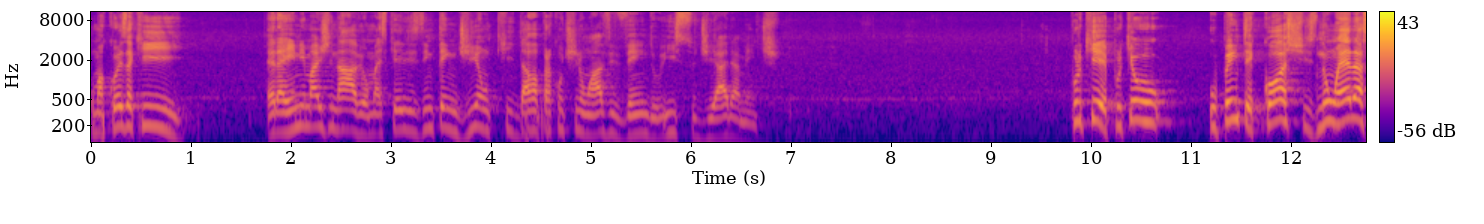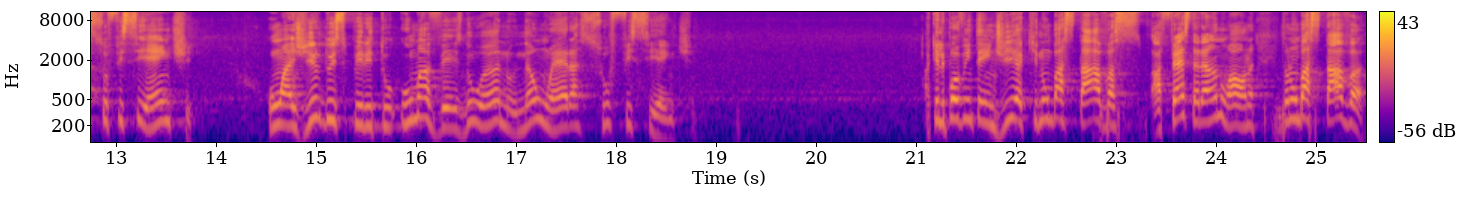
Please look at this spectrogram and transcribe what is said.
Uma coisa que era inimaginável, mas que eles entendiam que dava para continuar vivendo isso diariamente. Por quê? Porque o, o Pentecostes não era suficiente. Um agir do Espírito uma vez no ano não era suficiente. Aquele povo entendia que não bastava, a festa era anual, né? Então não bastava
